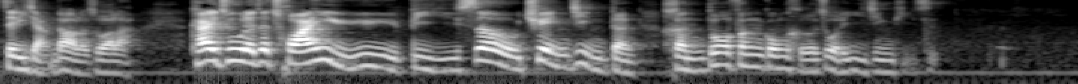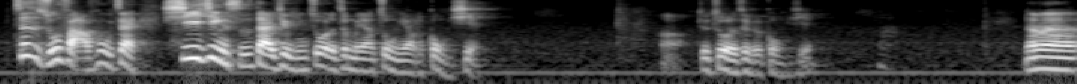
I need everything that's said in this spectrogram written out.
这里讲到了，说了，开出了这传语、比受、劝进等很多分工合作的易经体制。这是主法户在西晋时代就已经做了这么样重要的贡献，啊，就做了这个贡献。那么，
